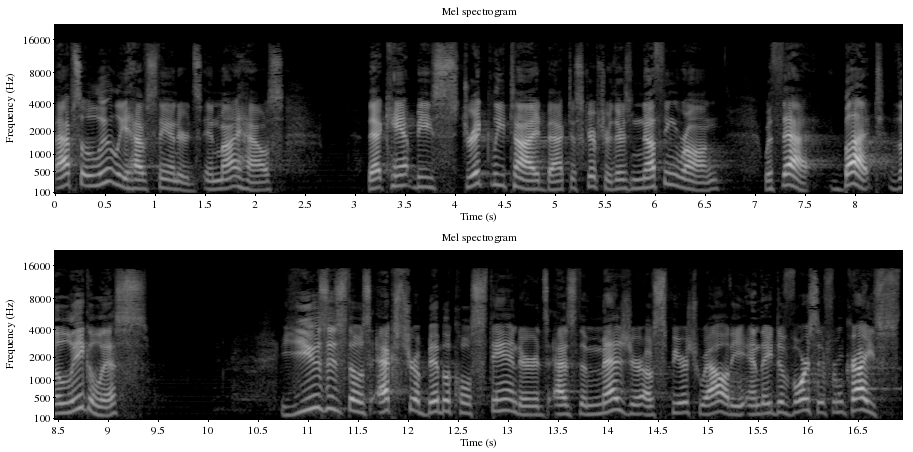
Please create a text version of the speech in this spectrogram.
absolutely have standards in my house that can't be strictly tied back to Scripture. There's nothing wrong with that. But the legalist uses those extra biblical standards as the measure of spirituality and they divorce it from Christ.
